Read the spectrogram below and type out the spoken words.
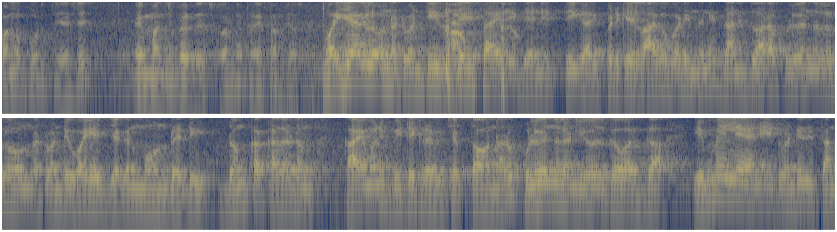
పనులు పూర్తి చేసి మేము మంచి పేరు తెచ్చుకోవాలని ప్రయత్నం చేస్తాం. వైజాగ్లో ఉన్నటువంటి విజయసాయి రెడ్డి అనే తీగ ఇప్పటికే లాగబడిందని దాని ద్వారా పులివెందులలో ఉన్నటువంటి వైఎస్ జగన్మోహన్ రెడ్డి డొంక కదలడం ఖాయమని బీటెక్ రవి చెప్తా ఉన్నారు. పులివెందుల నియోజకవర్గ ఎమ్మెల్యే అనేటువంటిది తన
